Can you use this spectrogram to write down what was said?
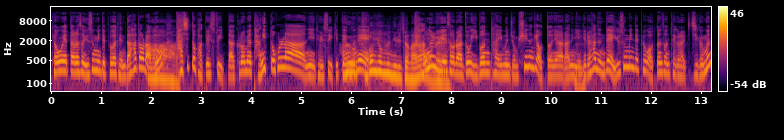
경우에 따라서 유승민 대표가 된다 하더라도 아. 다시 또 바뀔 수도 있다. 그러면 당이 또 혼란이 될 수 있기 때문에 두 번 겪는 일이잖아요. 당을 네. 위해서라도 이번 타임은 좀 쉬는 게 어떠냐라는 음. 얘기를 하는데 유승민 대표가 어떤 선택 선택을 할지 지금은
